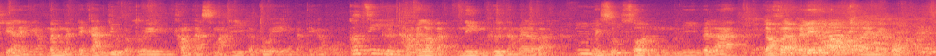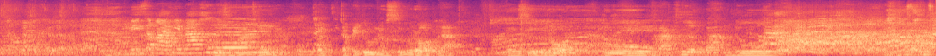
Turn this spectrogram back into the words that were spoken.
ที่อะไรเงี้ยมันเหมือนได้การอยู่กับตัวเองทำการสมาธิอยู่กับตัวเองแบบนี้ครับผมก็จริง คือทำให้เราแบบนิ่งขึ้นทำให้เราแบบอืม ไม่ซุกซนมีเวลา เราก็แบบไปเล่นต่ออะไรเงี้ยผม มีสมาธิมากขึ้น มีสมาธิครับผมก็จะไปดูหนังสือรถละหนังสือรถดูพระเครื่องบ้างดูสนใจ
